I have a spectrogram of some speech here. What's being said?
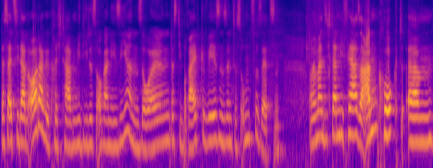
dass als sie dann Order gekriegt haben, wie die das organisieren sollen, dass die bereit gewesen sind, das umzusetzen. Und wenn man sich dann die Verse anguckt, ähm,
